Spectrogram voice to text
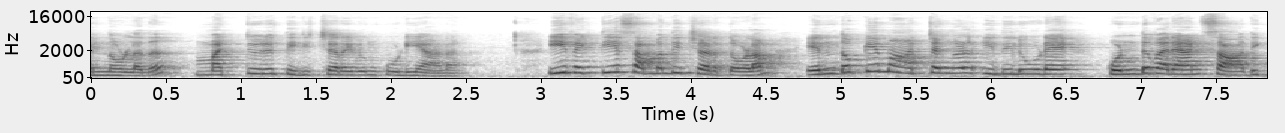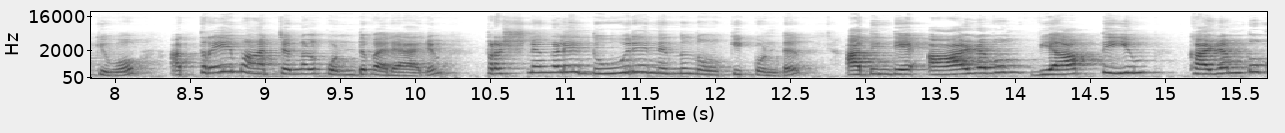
എന്നുള്ളത് മറ്റൊരു തിരിച്ചറിവും കൂടിയാണ്. ഈ വ്യക്തിയെ സംബന്ധിച്ചിടത്തോളം എന്തൊക്കെ മാറ്റങ്ങൾ ഇതിലൂടെ കൊണ്ടുവരാൻ സാധിക്കുവോ അത്രയും മാറ്റങ്ങൾ കൊണ്ടുവരാനും പ്രശ്നങ്ങളെ ദൂരെ നിന്ന് നോക്കിക്കൊണ്ട് അതിന്റെ ആഴവും വ്യാപ്തിയും കഴമ്പും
